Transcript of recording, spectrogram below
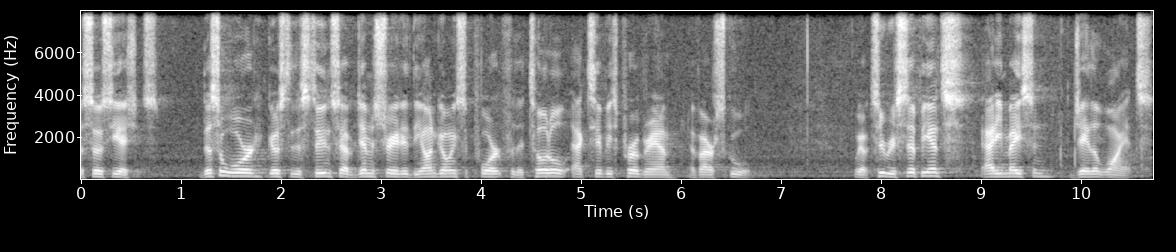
Associations. This award goes to the students who have demonstrated the ongoing support for the total activities program of our school. We have two recipients, Addie Mason, Jayla Wyant.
